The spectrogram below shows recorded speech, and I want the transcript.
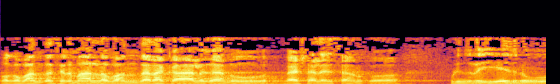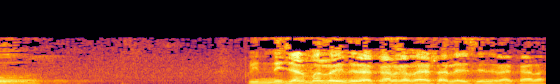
ఒక వంద సినిమాల్లో వంద రకాలుగా నువ్వు వేషాలు వేసావనుకో ఇప్పుడు ఇందులో ఏది నువ్వు? ఇప్పుడు ఇన్ని జన్మల్లో ఇన్ని రకాలుగా వేషాలు వేసి ఇన్ని రకాల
